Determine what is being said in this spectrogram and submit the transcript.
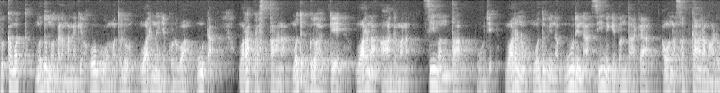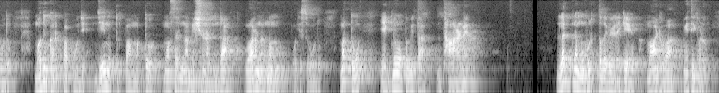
ರುಕವತ್ ಮದುಮಗಳ ಮನೆಗೆ ಹೋಗುವ ಮೊದಲು ವರ್ಣೆಗೆ ಕೊಡುವ ಊಟ. ವರಪ್ರಸ್ಥಾನ, ವಧುಗೃಹಕ್ಕೆ ವರ್ಣ ಆಗಮನ, ಸೀಮಂತ ಪೂಜೆ. ವರನು ವಧುವಿನ ಊರಿನ ಸೀಮೆಗೆ ಬಂದಾಗ ಅವನ ಸತ್ಕಾರ ಮಾಡುವುದು. ಮಧುಕರ್ಪ ಪೂಜೆ, ಜೇನುತುಪ್ಪ ಮತ್ತು ಮೊಸರಿನ ಮಿಶ್ರಣದಿಂದ ವರನನ್ನು ಪೂಜಿಸುವುದು. ಮತ್ತು ಯಜ್ಞೋಪವಿತ ಧಾರಣೆ. ಲಗ್ನ ಮುಹೂರ್ತದ ವೇಳೆಗೆ ಮಾಡುವ ವಿಧಿಗಳು.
